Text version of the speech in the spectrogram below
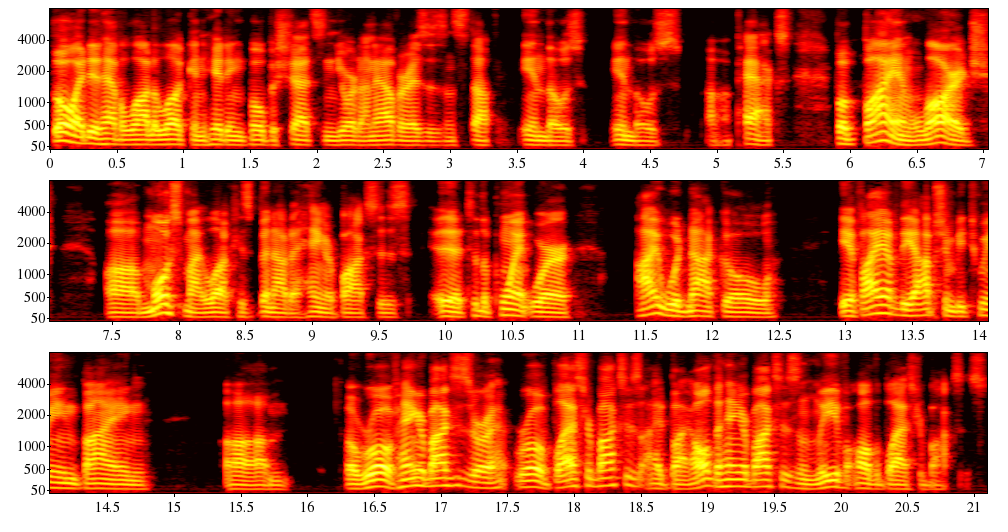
Though I did have a lot of luck in hitting Bo Bichette's and Yordan Alvarez's and stuff in those in those uh, packs. But by and large, uh, most of my luck has been out of hanger boxes uh, to the point where I would not go if I have the option between buying um, a row of hanger boxes or a row of blaster boxes, I'd buy all the hanger boxes and leave all the blaster boxes.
